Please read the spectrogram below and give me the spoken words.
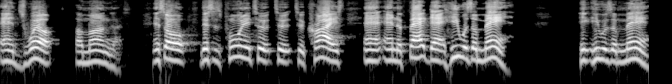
and dwelt among us. And so this is pointing to, to, to Christ and, and the fact that he was a man. He, he was a man.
